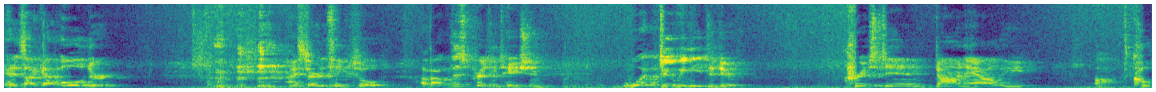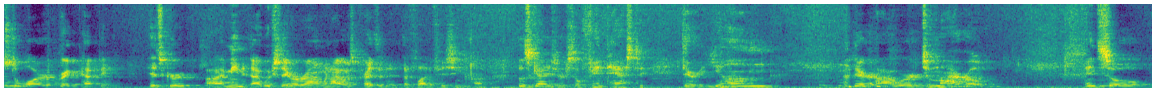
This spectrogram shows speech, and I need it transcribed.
as I got older, I started to think, so about this presentation, what do we need to do? Kristen, Don Alley, uh, Coastal Water, Greg Pepping, his group. I mean, I wish they were around when I was president of the Fly Fishing Club. Those guys are so fantastic. They're young. They're our tomorrow. And so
